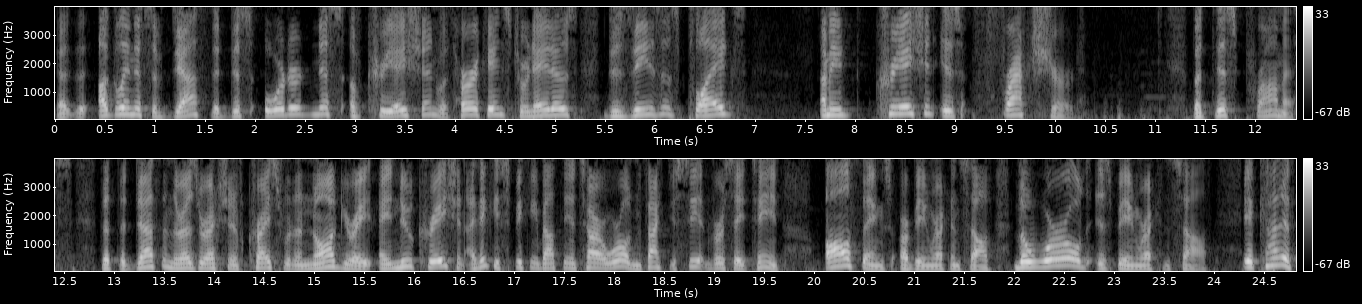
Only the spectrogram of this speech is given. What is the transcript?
Uh, the ugliness of death, the disorderedness of creation with hurricanes, tornadoes, diseases, plagues. I mean, creation is fractured. But this promise that the death and the resurrection of Christ would inaugurate a new creation, I think he's speaking about the entire world. In fact, you see it in verse 18. All things are being reconciled, the world is being reconciled. It kind of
